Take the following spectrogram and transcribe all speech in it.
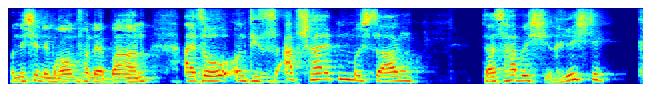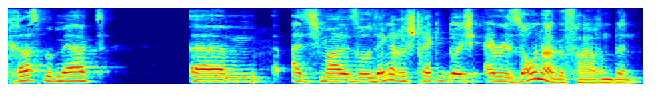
und nicht in dem Raum von der Bahn. Also, und dieses Abschalten, muss ich sagen, das habe ich richtig krass bemerkt, ähm, als ich mal so längere Strecken durch Arizona gefahren bin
